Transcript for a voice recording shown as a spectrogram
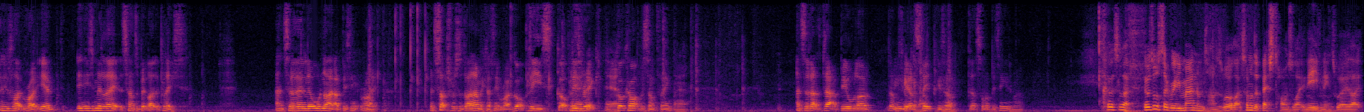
And he was like, right, yeah, in a middle eight that sounds a bit like the police. And so then all night I'd be thinking, right. And such was the dynamic. I think, right, I've got to please, got to please Yeah, Rick, yeah. got to come up with something. Yeah. And so that that'd be all I, I wouldn't be able to sleep about, because. I, mm. that's all I'd be thinking about. There was, like, there was also really random times as well. Like some of the best times, were, like in the evenings, where like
